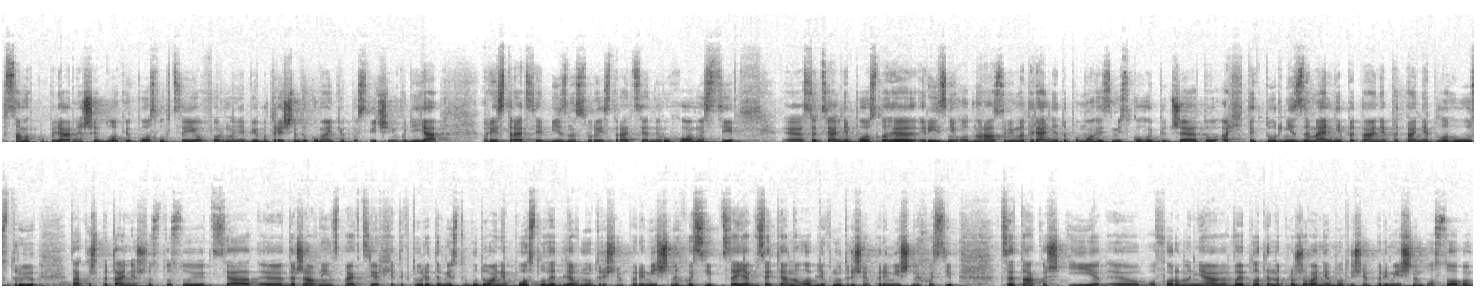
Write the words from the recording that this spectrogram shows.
самих популярніших блоків послуг це є оформлення біометричних документів, посвідчень водія, реєстрація бізнесу, реєстрація нерухомості, е, соціальні послуги, різні одноразові матеріальні допомоги з міського бюджету, архітектурні, земельні питання, питання благоустрою, також питання, що стосуються е, Державної інспекції архітектури та містобудування, послуги для внутрішньопереміщених осіб, це як взяття на облік внутрішньопереміщених осіб, це також і е, оформлення виплати на проживання внутрішньопереміщеним особам,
